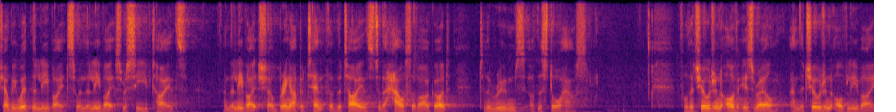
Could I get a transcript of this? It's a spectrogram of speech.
shall be with the Levites when the Levites receive tithes. And the Levites shall bring up a tenth of the tithes to the house of our God, to the rooms of the storehouse. For the children of Israel and the children of Levi,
